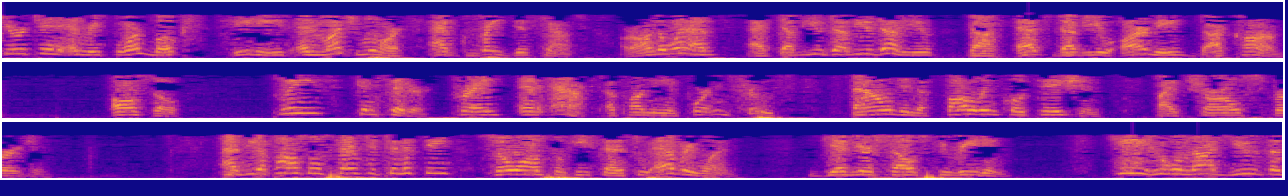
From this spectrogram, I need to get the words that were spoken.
Puritan and Reformed books, CDs, and much more at great discounts are on the web at www.swrb.com. Also, please consider, pray, and act upon the important truths found in the following quotation by Charles Spurgeon. As the apostle says to Timothy, so also he says to everyone, give yourselves to reading. He who will not use the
